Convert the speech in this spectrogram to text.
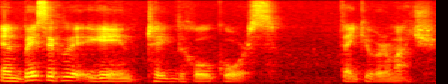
And basically, again, take the whole course. Thank you very much.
